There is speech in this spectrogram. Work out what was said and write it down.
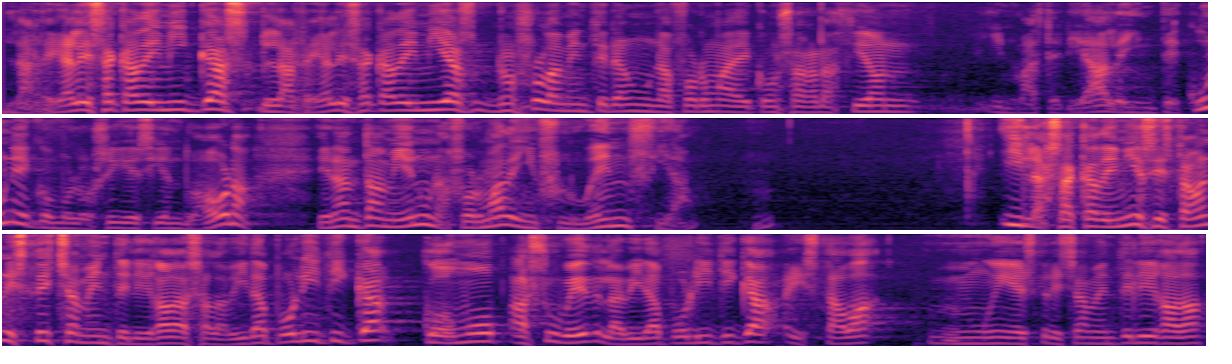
Las reales académicas, las reales academias no solamente eran una forma de consagración inmaterial e impecune, como lo sigue siendo ahora, eran también una forma de influencia y las academias estaban estrechamente ligadas a la vida política, como a su vez la vida política estaba muy estrechamente ligada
